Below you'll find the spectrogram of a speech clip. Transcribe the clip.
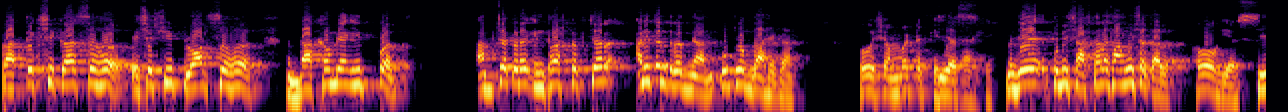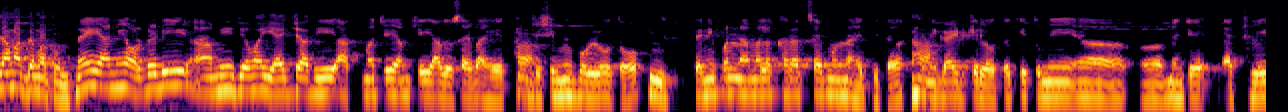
प्रात्यक्षिकासह यशस्वी प्लॉटसह दाखवण्या इतपत आमच्याकडे इन्फ्रास्ट्रक्चर आणि तंत्रज्ञान उपलब्ध आहे का? हो शंभर टक्के येस आहे. म्हणजे तुम्ही शासनाला सांगू शकाल? हो यस या माध्यमातून. नाही आणि ऑलरेडी आम्ही जेव्हा यायच्या आधी आत्माचे आमचे यादव साहेब आहेत हा. त्यांच्याशी मी बोललो होतो. हम्म. त्यांनी पण आम्हाला खरात साहेब म्हणून आहेत तिथं. हा. त्यांनी गाईड केलं होतं की तुम्ही अं, अं, म्हणजे ऍक्च्युली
